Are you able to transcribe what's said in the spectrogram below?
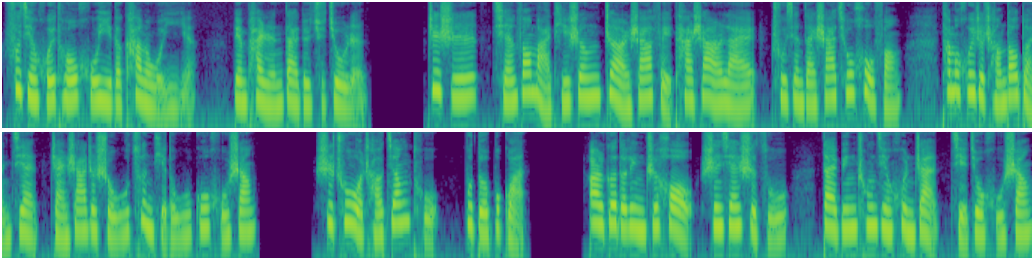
父亲回头狐疑地看了我一眼。便派人带队去救人。这时，前方马蹄声震耳，沙匪踏沙而来，出现在沙丘后方。他们挥着长刀短剑，斩杀着手无寸铁的无辜胡商。事出我朝疆土，不得不管。二哥得令之后，身先士卒，带兵冲进混战，解救胡商。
